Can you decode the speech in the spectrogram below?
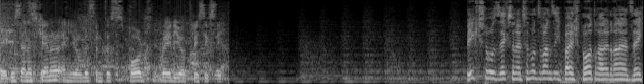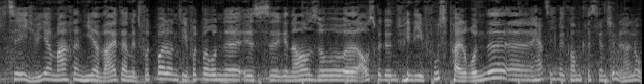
Hey, this is Dennis Jenner and you're listening to Sport Radio 360. Big Show 625 bei Sportradio 360. Wir machen hier weiter mit Football und die Footballrunde ist äh, genauso äh, ausgedünnt wie die Fußballrunde. Äh, herzlich willkommen Christian Schimmel, hallo.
